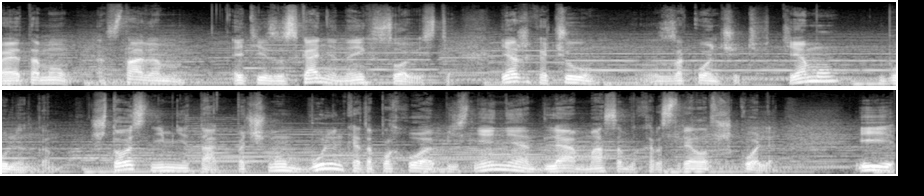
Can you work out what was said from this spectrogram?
Поэтому ставим эти изыскания на их совести. Я же хочу закончить тему буллингом. Что с ним не так? Почему буллинг это плохое объяснение для массовых расстрелов в школе? И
